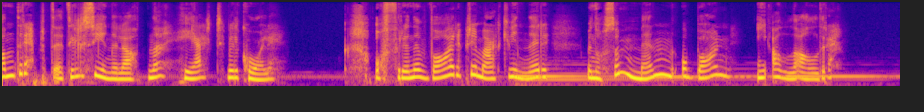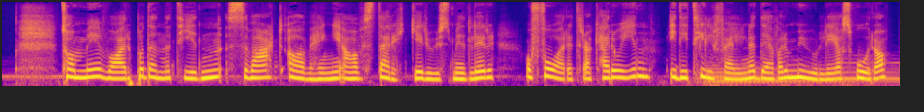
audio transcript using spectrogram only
Han drepte tilsynelatende helt vilkårlig. Ofrene var primært kvinner, men også menn og barn i alle aldre. Tommy var på denne tiden svært avhengig av sterke rusmidler og foretrakk heroin i de tilfellene det var mulig å spore opp,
